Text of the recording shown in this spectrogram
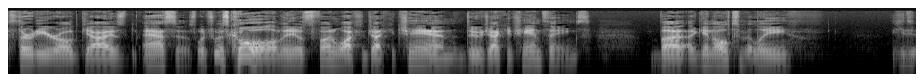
30 year old guys' asses, which was cool. I mean, it was fun watching Jackie Chan do Jackie Chan things. But again, ultimately, he,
